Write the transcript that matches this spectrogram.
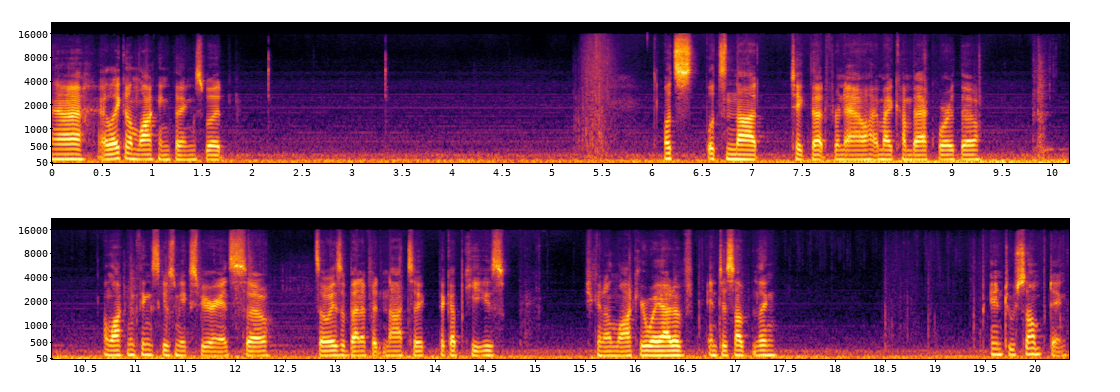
Ah, uh, I like unlocking things, but Let's let's not take that for now. I might come back for it though. Unlocking things gives me experience, so it's always a benefit not to pick up keys. You can unlock your way out of into something. Into something.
